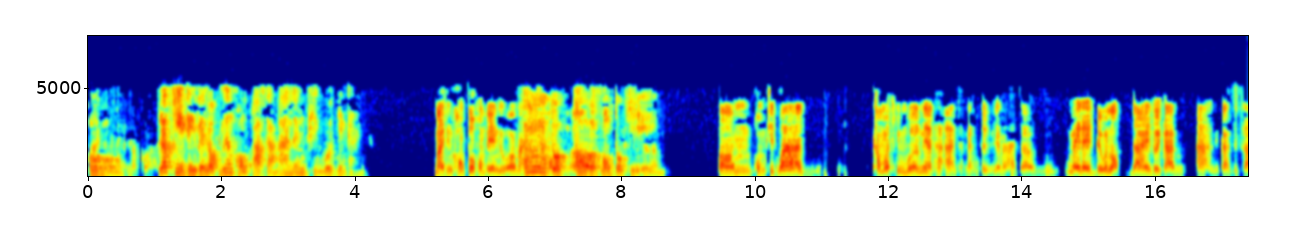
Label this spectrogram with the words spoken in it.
โอ้แล้วกี develop เรื่องของความสามารถเรื่องทีมเวิร์กยังไงหมายถึงของตัวผมเองหรือว่าหมายถึงตัวเออของตัวกีเองอืมผมคิดว่าคำว่าทีมเวิร์กเนี่ยถ้าอ่านจากหนังสือเนี่ยมันอาจจะไม่ได้ develop ได้ด้วยการอ่านหรือการศึกษา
